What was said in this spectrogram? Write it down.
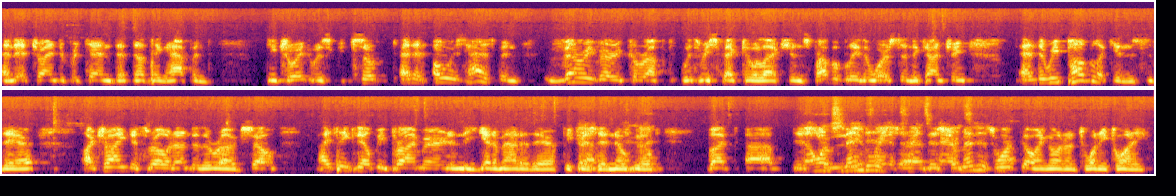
and they're trying to pretend that nothing happened. Detroit was so, and it always has been very, very corrupt with respect to elections, probably the worst in the country. And the Republicans there are trying to throw it under the rug. So I think they'll be primaried and they get them out of there because yeah, they're no good. But uh, there's no tremendous uh, there's tremendous work going on in 2020.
